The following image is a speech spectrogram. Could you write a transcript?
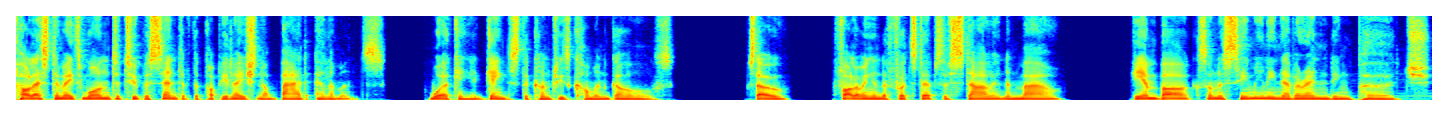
Pol estimates 1 to 2% of the population are bad elements, working against the country's common goals. So, following in the footsteps of Stalin and Mao, he embarks on a seemingly never ending purge.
